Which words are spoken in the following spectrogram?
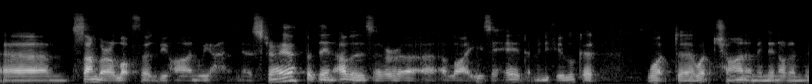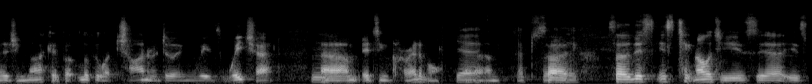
um, some are a lot further behind we are in Australia, but then others are uh, a light years ahead. I mean, if you look at what uh, what China, I mean, they're not an emerging market, but look at what China are doing with WeChat. Mm. Um, it's incredible. Yeah. Um, absolutely. so this this technology is uh, is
